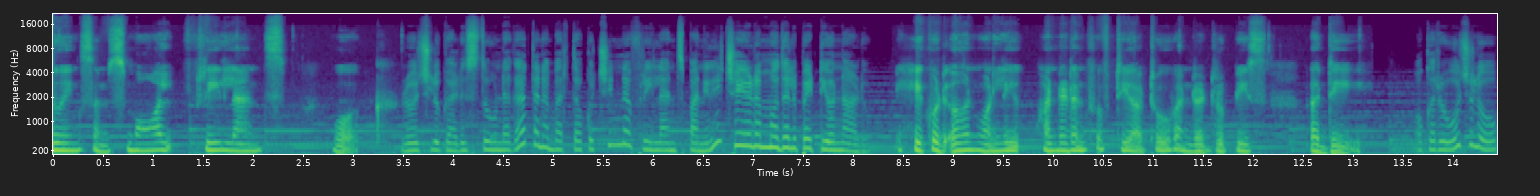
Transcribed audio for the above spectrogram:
doing some small freelance work. రోజులు గడుస్తూ ఉండగా తన భర్త ఒక చిన్న ఫ్రీలాన్స్ పనిని చేయడం మొదలుపెట్టి ఉన్నాడు he could earn only 150 or 200 rupees a day. ఒక రోజులో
